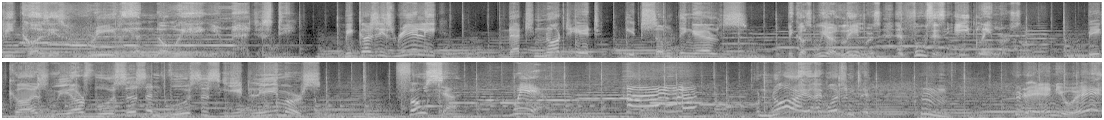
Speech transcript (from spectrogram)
Because he's really annoying, Your Majesty. Because he's really. That's not it. It's something else. Because we are lemurs, and Foosas eat lemurs. Because we are Foosas and Foosas eat lemurs. Foosa? Where? No, I, I wasn't. uh, Hmm. Anyway,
